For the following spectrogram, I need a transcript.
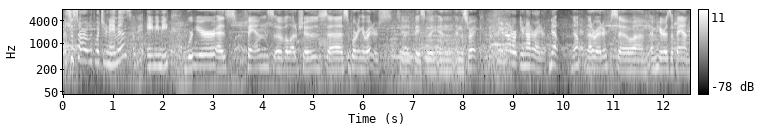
Let's just start with what your name is. Okay, Amy Meek. We're here as fans of a lot of shows uh, supporting the writers to basically in, in the strike. So you're not a, you're not a writer. No, no, not a writer. So um, I'm here as a fan.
